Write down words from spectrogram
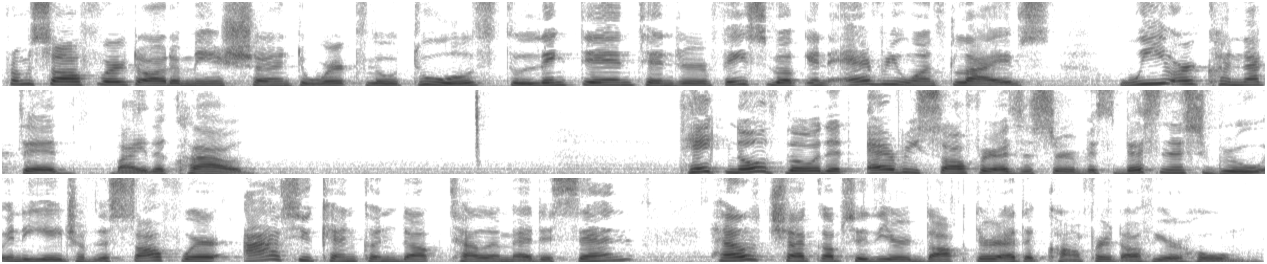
From software to automation to workflow tools to LinkedIn, Tinder, Facebook, and everyone's lives, we are connected by the cloud. Take note though that every software as a service business grew in the age of the software as you can conduct telemedicine, health checkups with your doctor at the comfort of your home.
